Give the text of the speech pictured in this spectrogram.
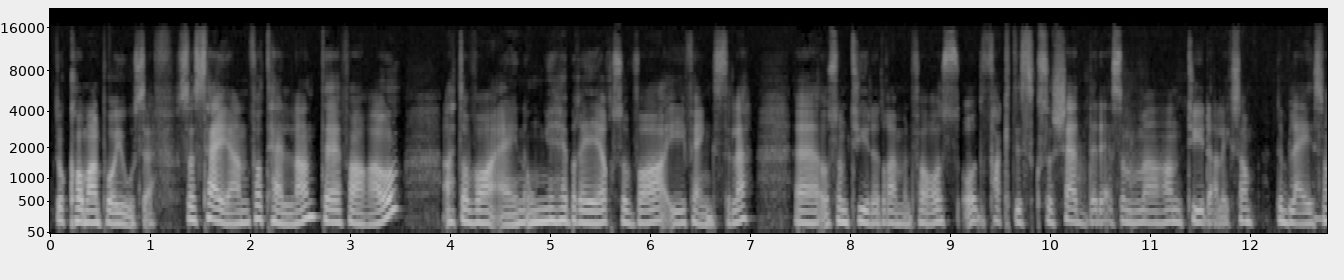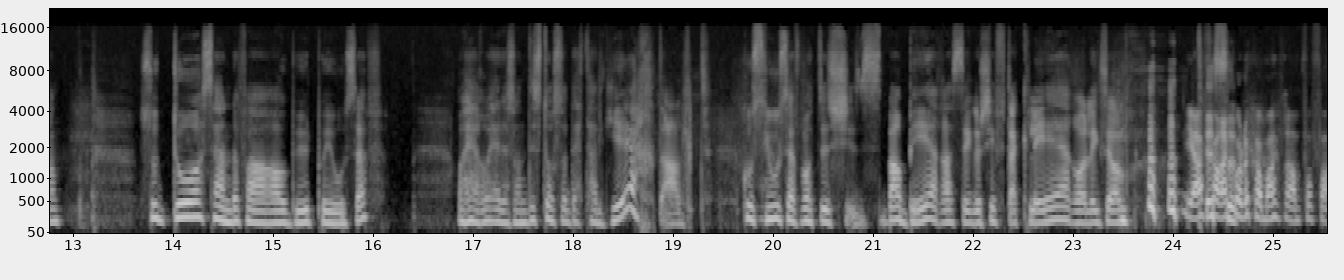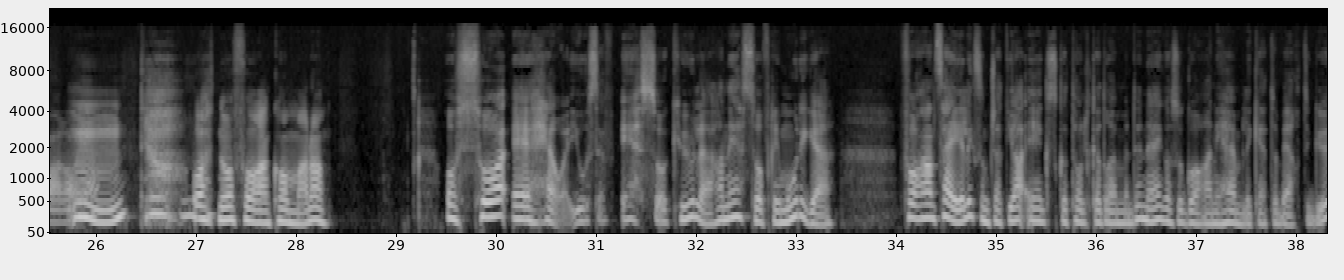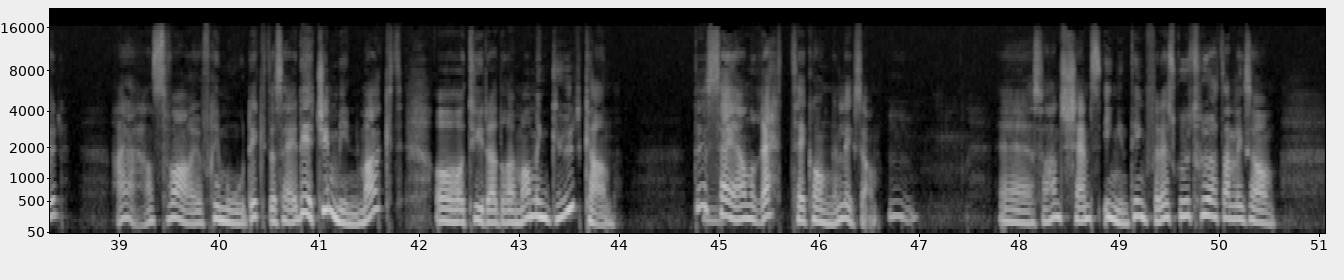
Da kom han på Josef. Så han, forteller han til farao at det var en unge hebreer som var i fengselet, eh, og som tyder drømmen for oss. Og faktisk så skjedde det som han tyda, liksom. Det ble sånn. Så da sender farao bud på Josef. Og her er det sånn, det står så detaljert alt. Hvordan Josef måtte barbere seg og skifte klær og liksom. Ja, for så- kunne komme fram for farao. Ja. Mm. Og at nå får han komme, da. Og så er Josef er så kul. Han er så frimodig. For han sier liksom ikke at 'ja, jeg skal tolke drømmen din', jeg, og så går han i hemmelighet og ber til Gud. Nei, nei, han svarer jo frimodig og sier 'det er ikke i min makt å tyde drømmer, men Gud kan'. Det sier han rett til kongen, liksom. Eh, så han skjems ingenting for det. Skulle jo tro at han liksom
